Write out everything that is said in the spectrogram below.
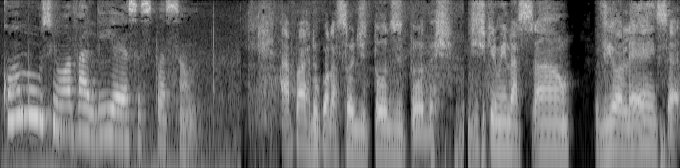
Como o senhor avalia essa situação? A paz do coração de todos e todas. Discriminação, violência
